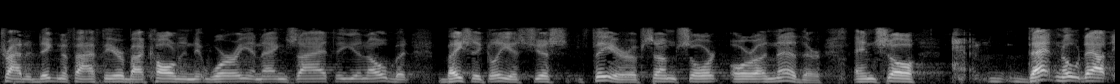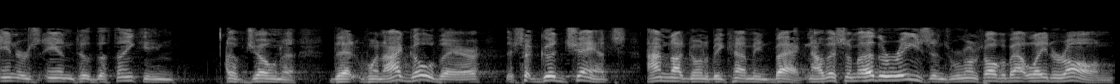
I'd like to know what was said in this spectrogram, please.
try to dignify fear by calling it worry and anxiety, you know, but basically it's just fear of some sort or another. And so that no doubt enters into the thinking of Jonah that when I go there, there's a good chance I'm not going to be coming back. Now, there's some other reasons we're going to talk about later on,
